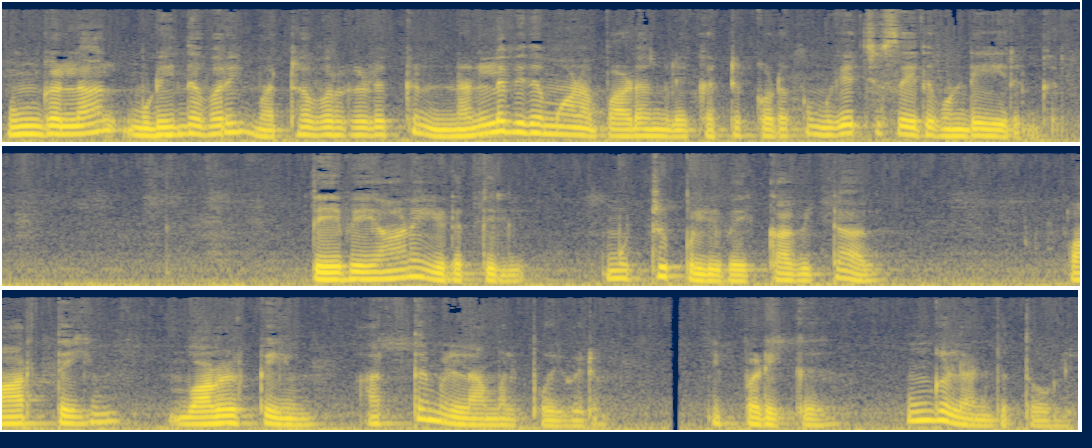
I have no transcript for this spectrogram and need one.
உங்களால் முடிந்தவரை மற்றவர்களுக்கு நல்ல விதமான பாடங்களை கற்றுக் கொடுக்க முயற்சி செய்து கொண்டே இருங்கள். தேவையான இடத்தில் முற்றுப்புள்ளி வைக்காவிட்டால் வார்த்தையும் வாழ்க்கையும் அர்த்தமில்லாமல் போய்விடும். இப்படிக்கு உங்கள் அன்பு தோழி.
